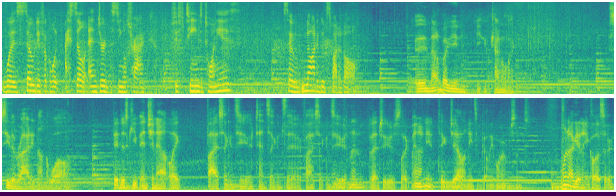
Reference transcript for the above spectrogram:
was so difficult. I still entered the single track 15 to 20th. So, not a good spot at all. Uh, in mountain biking, you can kind of like see the writing on the wall. They just keep inching out like five seconds here, ten seconds there, five seconds here, and then eventually you're just like, man, I need to take a gel, I need some gummy worms, and we're not getting any closer.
